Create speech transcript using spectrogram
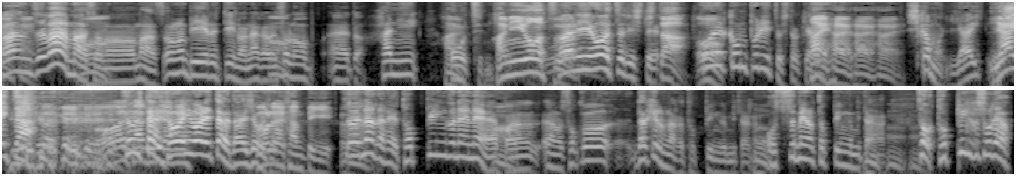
バンズはまあうん。そのまあその BLT の中でそのえっとハニーはいオーツにして。ハニーオーツ。ハニーオーツにして。これコンプリートしときゃはいはいはいはい。しかも焼いて。焼いた。そしたらそう言われたら大丈夫これは完璧。それなんかかねトッピングでねやっぱ、あのそこだけのなんかトッピングみたいな、おすすめのトッピングみたいな、そうトッピングそりゃ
